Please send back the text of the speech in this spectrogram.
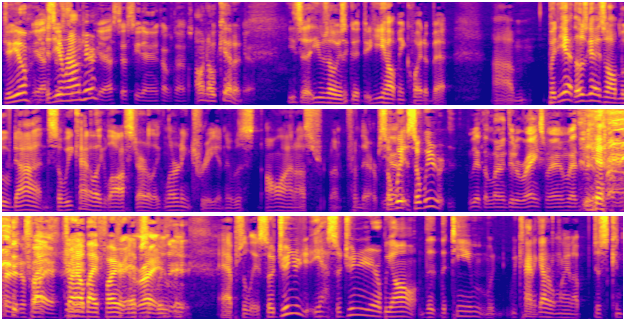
do you? Yeah, Is he around see, here? Yeah, I still see Danny a couple times. Oh, no kidding. Yeah. He's a, he was always a good dude. He helped me quite a bit. Um, but yeah, those guys all moved on, so we kind of like lost our like learning tree, and it was all on us from, from there. So Yeah. we so we were We had to learn through the ranks, man. We had to yeah, learn in the Tri- fire. trial by fire, Right. absolutely, absolutely. So junior, yeah, so junior year, we all the the team we, we kind of got our lineup just con-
